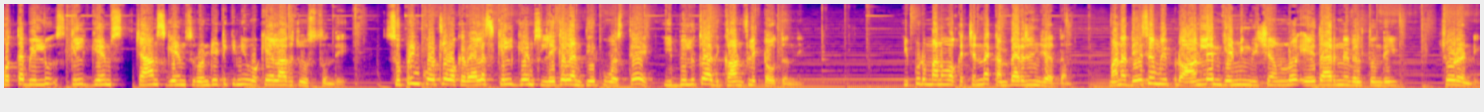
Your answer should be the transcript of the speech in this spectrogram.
కొత్త bill skill games chance games రెండింటికి ఒకేలాగా చూస్తుంది. సుప్రీంకోర్టులో ఒకవేళ స్కిల్ గేమ్స్ లీగల్ అని తీర్పు వస్తే ఈ బిల్లుతో అది కాన్ఫ్లిక్ట్ అవుతుంది. ఇప్పుడు మనం ఒక చిన్న కంపారిజన్ చేద్దాం. మన దేశం ఇప్పుడు ఆన్లైన్ గేమింగ్ విషయంలో ఏ దారిన వెళ్తుంది? చూడండి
